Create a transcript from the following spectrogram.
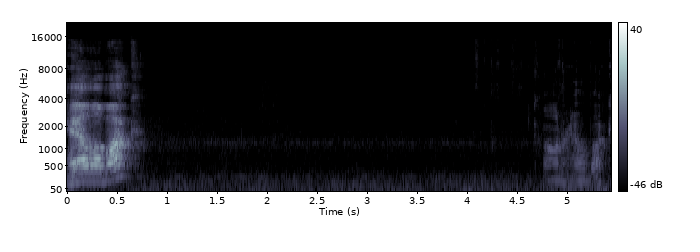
Hellebuyck. Connor Hellebuyck.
